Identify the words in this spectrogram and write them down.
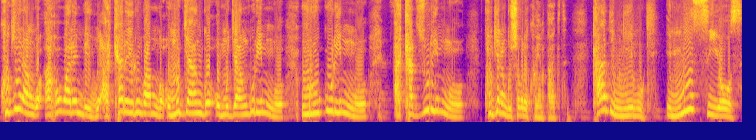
kugira ngo aho waremewe akarere ubamwo umuryango umuryango urimwo urugo urimwo akazi urimwo kugira ngo ushobore ku impagita kandi mwibuke iminsi yose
